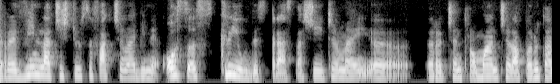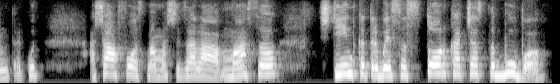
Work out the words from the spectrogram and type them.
revin la ce știu să fac cel mai bine. O să scriu despre asta și cel mai uh, recent roman cel apărut anul trecut. Așa a fost, m-am așezat la masă știind că trebuie să storc această bubă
